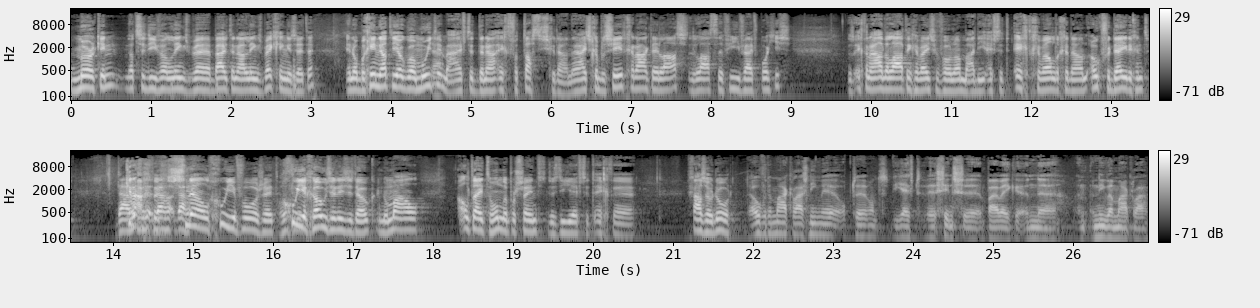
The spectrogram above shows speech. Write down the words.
Merkin. Dat ze die van links bu- buiten naar linksback gingen zetten. En op het begin had hij ook wel moeite. Ja. Maar hij heeft het daarna echt fantastisch gedaan. En hij is geblesseerd geraakt helaas. De laatste vier, vijf potjes. Dat is echt een aderlating geweest voor Volendam. Maar die heeft het echt geweldig gedaan. Ook verdedigend. Daar Krachtig, daar- daar- snel, goede voorzet. Goede gozer is het ook. Normaal altijd 100%. Dus die heeft het echt... eh, ga zo door. Hoeven de makelaars niet meer op te... Want die heeft eh, sinds eh, een paar weken een, eh, een, een nieuwe makelaar.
